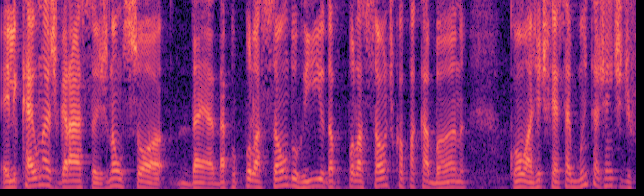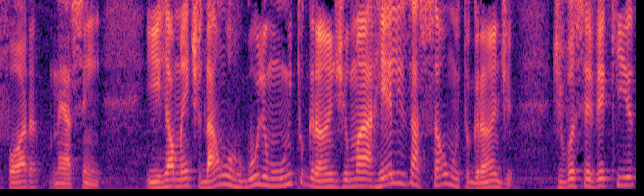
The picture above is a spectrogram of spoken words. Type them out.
ele caiu nas graças não só da, da população do Rio, da população de Copacabana, como a gente recebe muita gente de fora, né, assim, e realmente dá um orgulho muito grande, uma realização muito grande de você ver que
